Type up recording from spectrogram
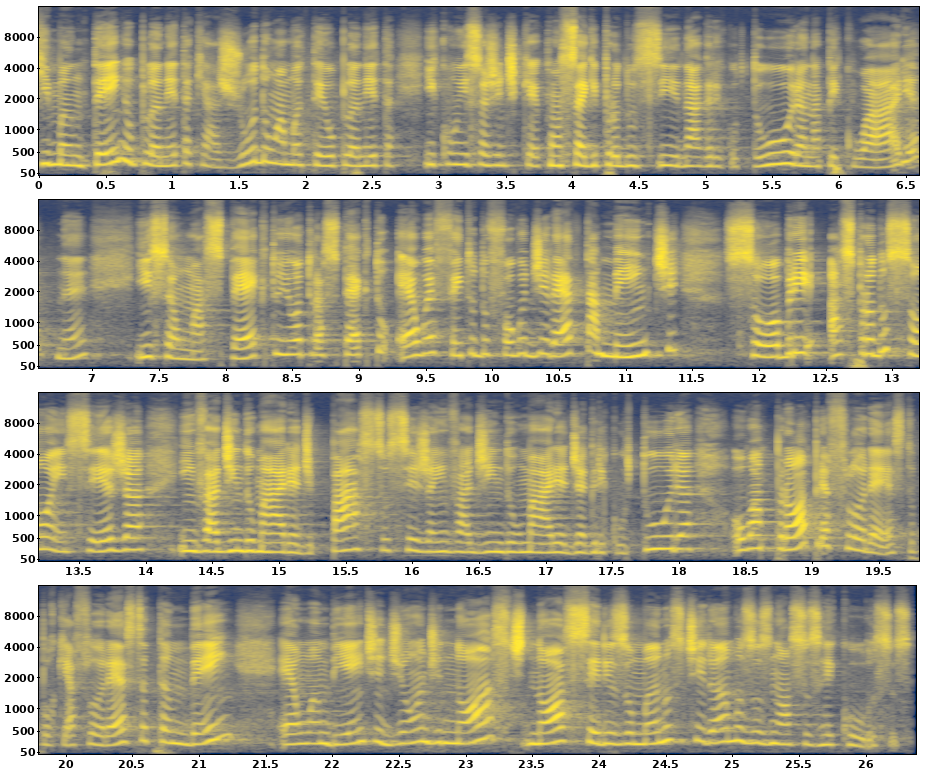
que mantêm o planeta, que ajudam a manter o planeta, e com isso a gente quer, consegue produzir na agricultura, na pecuária. Né? Isso é um aspecto, e outro aspecto é o efeito do fogo diretamente sobre as produções, seja invadindo uma área de pasto, seja invadindo uma área de agricultura ou a própria floresta, porque a floresta também é um ambiente de onde nós, nós seres humanos tiramos os nossos recursos.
